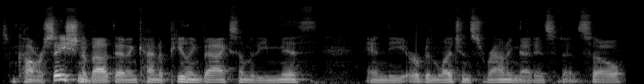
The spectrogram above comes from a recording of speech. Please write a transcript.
some conversation about that and kind of peeling back some of the myth and the urban legend surrounding that incident. So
